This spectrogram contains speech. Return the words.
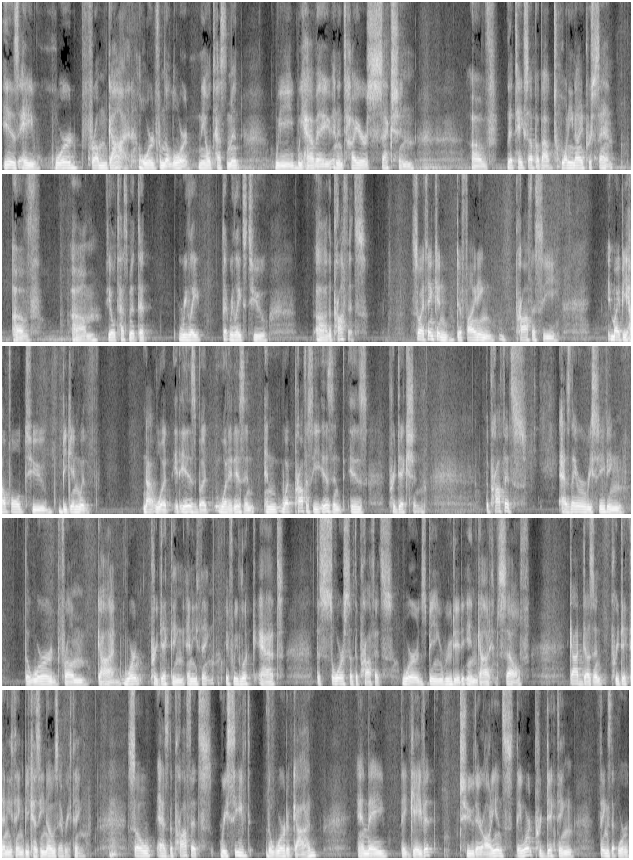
is a word from God, a word from the Lord. In the Old Testament, we we have a an entire section of that takes up about 29% of um, the Old Testament that relate that relates to uh, the prophets. So I think in defining prophecy, it might be helpful to begin with not what it is, but what it isn't. And what prophecy isn't is prediction the prophets, as they were receiving the word from God, weren't predicting anything. If we look at the source of the prophet's words being rooted in God Himself, God doesn't predict anything because he knows everything. So as the prophets received the word of God and they they gave it to their audience, they weren't predicting things that were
